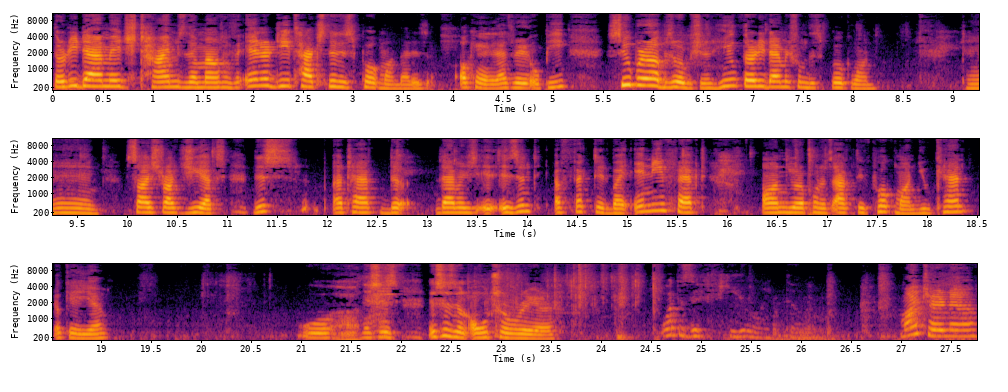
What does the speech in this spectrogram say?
30 damage times the amount of energy attached to this Pokemon. That is okay. That's very OP. Super absorption. Heal 30 damage from this Pokemon. Dang. Side Strike GX. This attack d- damage isn't affected by any effect on your opponent's active Pokemon. You can't. Okay, yeah. Whoa, this is this is an ultra rare. What does it feel like though? My turn now.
